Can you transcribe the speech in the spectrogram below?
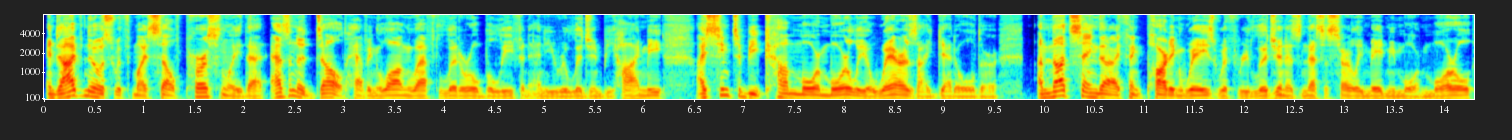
And I've noticed with myself personally that as an adult, having long left literal belief in any religion behind me, I seem to become more morally aware as I get older. I'm not saying that I think parting ways with religion has necessarily made me more moral,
